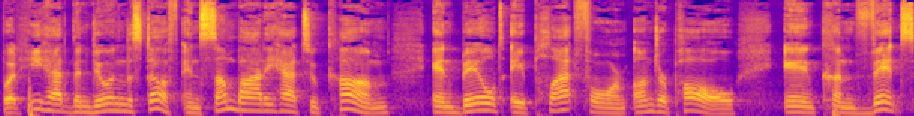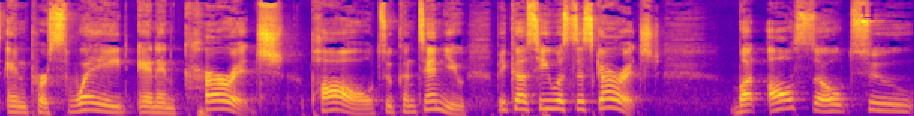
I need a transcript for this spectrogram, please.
But he had been doing the stuff, and somebody had to come and build a platform under Paul and convince and persuade and encourage Paul to continue because he was discouraged, but also to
